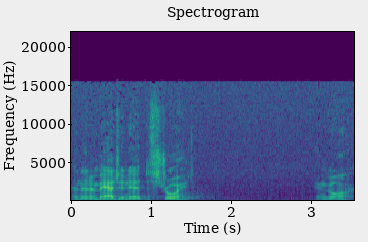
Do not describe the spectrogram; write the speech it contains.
And then imagine it destroyed and gone.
